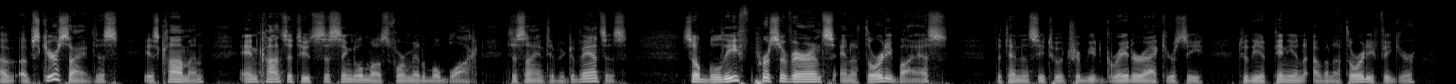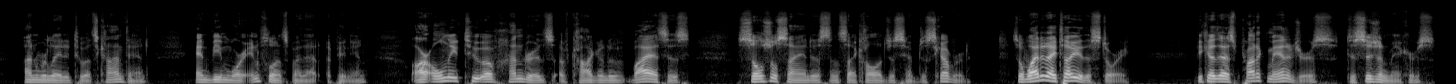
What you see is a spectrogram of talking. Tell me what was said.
of obscure scientists is common and constitutes the single most formidable block to scientific advances. So, belief perseverance and authority bias, the tendency to attribute greater accuracy to the opinion of an authority figure unrelated to its content and be more influenced by that opinion are only two of hundreds of cognitive biases social scientists and psychologists have discovered. So, why did I tell you this story? Because as product managers, decision makers,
